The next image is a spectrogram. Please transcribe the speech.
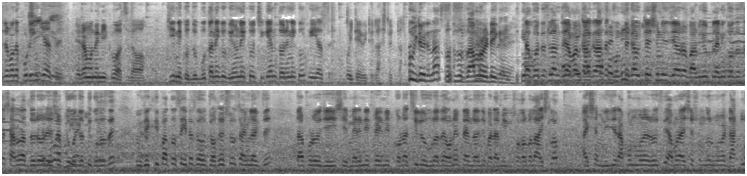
এটার মধ্যে পুডিং কি আছে? এটার মধ্যে নিকু আছে দেওয়া কি নিকো বুতা নিকো ঘিউ নিকো চিকেন তরি নিকো কি আছে? ওইটাই ওইটাই লাস্টেরটা ওইটা। ওইটা না? আমরা ওইটাই খাই। এটা কইতেছিলাম যে আমার কালকে রাতে ঘুম থেকে উঠে শুনি যে ওরা বারবিকিউ প্ল্যানিং করতেছে সারা রাত ধরে ওরা এসব যোগাযোগ করতেছে। তুমি দেখতে পাচ্ছ এটা তো যথেষ্ট টাইম লাগছে। তারপরে ওই যে সে ম্যারিনেট ফ্যারিনেট করা ছিল ওগুলোতে অনেক টাইম লাগছে বাট আমি সকালবেলা আসলাম আইসে আমি নিজের আপন মনে রয়েছি আমরা এসে সুন্দরভাবে ডাকলো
